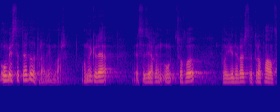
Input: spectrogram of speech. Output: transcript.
universitetlərdə də problem var. Ona görə e, siz yaxın çoxlu bu university dropout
